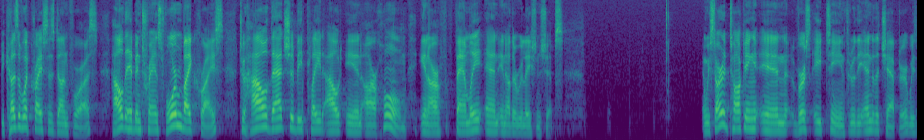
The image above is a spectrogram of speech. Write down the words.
because of what Christ has done for us, how they have been transformed by Christ, to how that should be played out in our home, in our family, and in other relationships. And we started talking in verse 18 through the end of the chapter. We,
